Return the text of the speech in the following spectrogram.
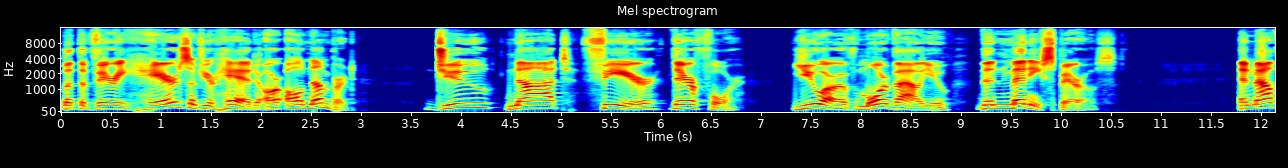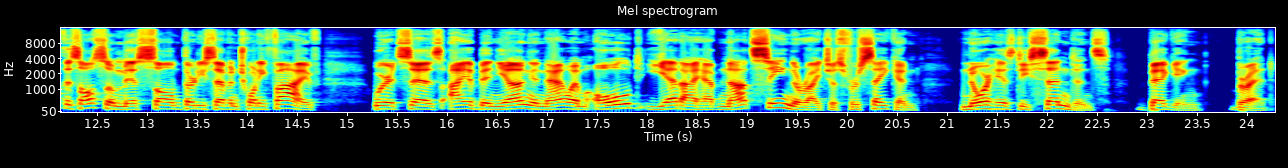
But the very hairs of your head are all numbered. Do not fear, therefore. You are of more value than many sparrows. And Malthus also missed Psalm 37 25, where it says, I have been young and now am old, yet I have not seen the righteous forsaken, nor his descendants begging bread.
